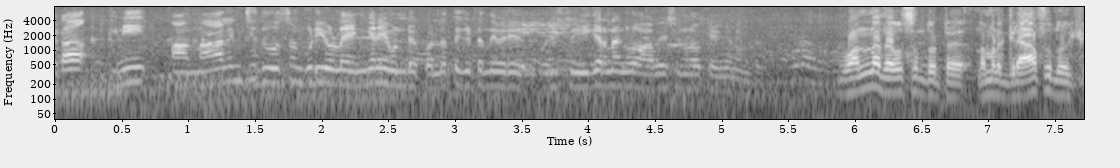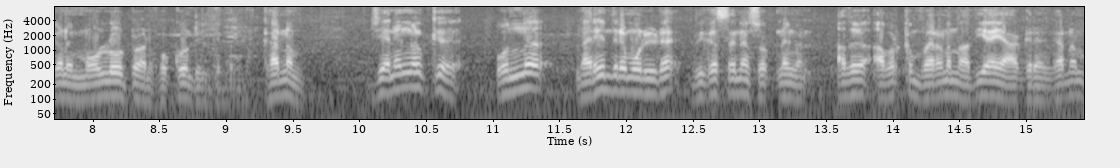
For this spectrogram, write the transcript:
ചേട്ടാ ഇനി നാലഞ്ച് ദിവസം കൂടിയുള്ള എങ്ങനെയുണ്ട്? കൊല്ലത്ത് കിട്ടുന്ന ഒരു ഒരു സ്വീകരണങ്ങളോ ആവേശങ്ങളോ ഒക്കെ എങ്ങനെയുണ്ട്? വന്ന ദിവസം തൊട്ട് നമ്മൾ ഗ്രാഫ് നോക്കുകയാണെങ്കിൽ മുകളിലോട്ടുമാണ് പൊയ്ക്കൊണ്ടിരിക്കുന്നത്. കാരണം ജനങ്ങൾക്ക് ഒന്ന് നരേന്ദ്രമോദിയുടെ വികസന സ്വപ്നങ്ങൾ അത് അവർക്കും വരണമെന്ന് അതിയായ ആഗ്രഹം. കാരണം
